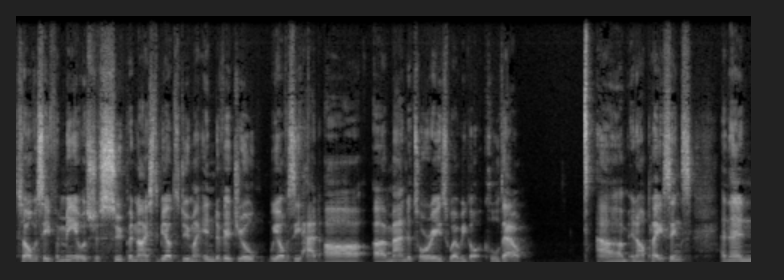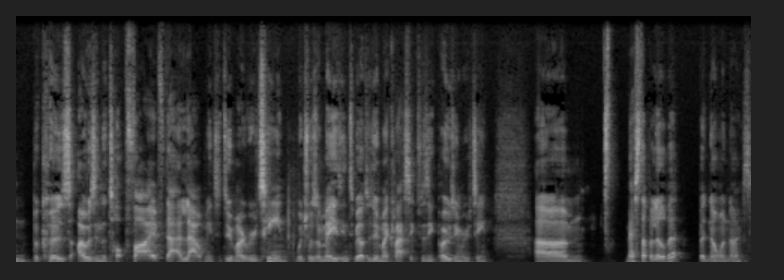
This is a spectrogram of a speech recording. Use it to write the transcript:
So obviously for me, it was just super nice to be able to do my individual. We obviously had our uh, mandatories where we got called out um, in our placings. And then because I was in the top five, that allowed me to do my routine, which was amazing to be able to do my classic physique posing routine. Um, messed up a little bit, but no one knows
